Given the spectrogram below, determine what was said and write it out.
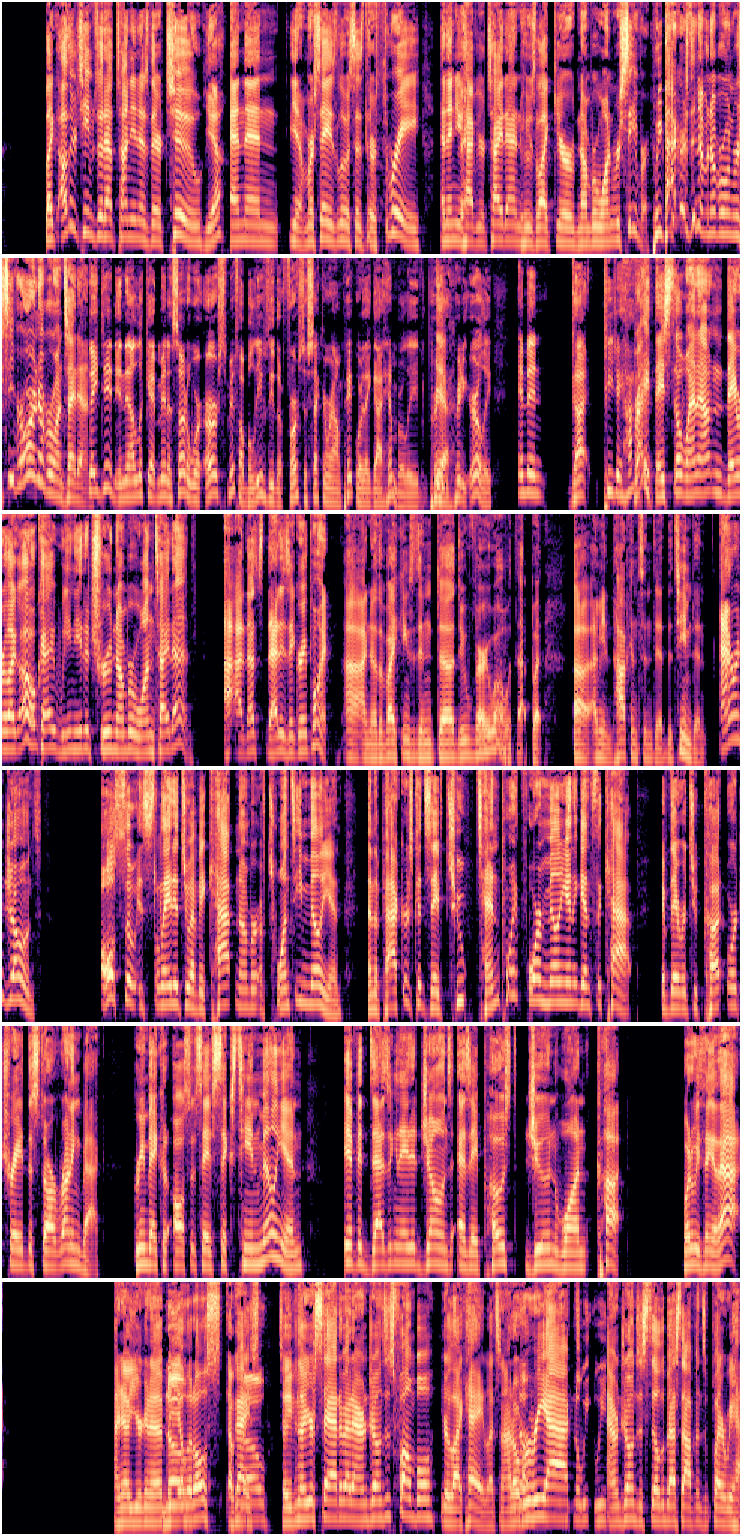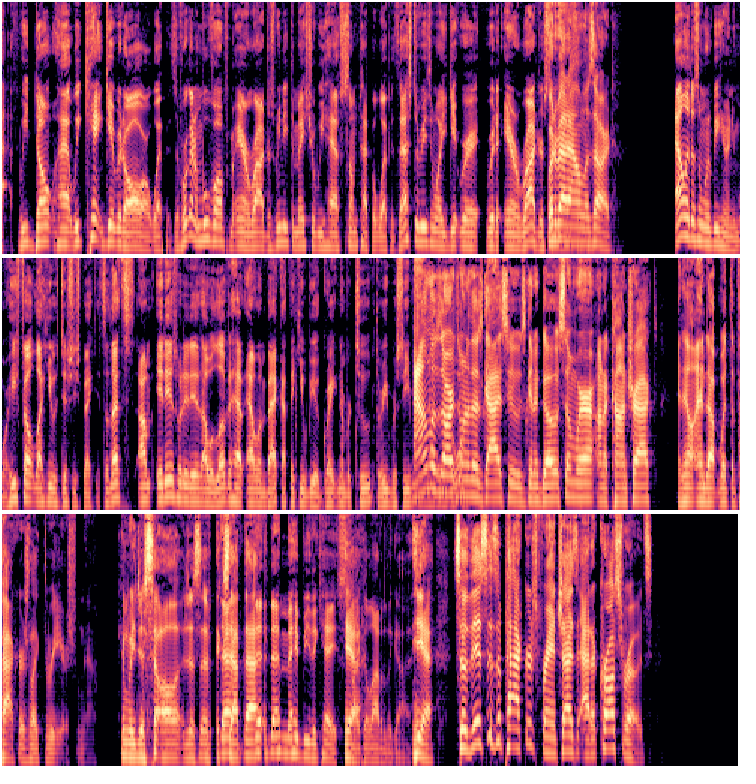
like other teams would have Tonyan as their two. Yeah. And then, you know, Marcedes Lewis as their three. And then you have your tight end who's like your number one receiver. Packers didn't have a number one receiver or a number one tight end. They did, and now look at Minnesota, where Irv Smith, I believe, was either first or second round pick, where they got him, believe, pretty Yeah. pretty early, and then got T.J. Hawkins. Right. They still went out and they were like, "Oh, okay, we need a true number one tight end." I, I, that's that is a great point. Uh, I know the Vikings didn't uh, do very well with that, but uh, I mean, Hockenson did. The team didn't. Aaron Jones also is slated to have a cap number of twenty million, and the Packers could save two, 10.4 million against the cap if they were to cut or trade the star running back. Green Bay could also save 16 million if it designated Jones as a post June 1 cut. What do we think of that? I know you're going to be a little okay. No. So even though you're sad about Aaron Jones's fumble, you're like, "Hey, let's not overreact." No, we- we- Aaron Jones is still the best offensive player we have. We don't have. We can't get rid of all our weapons. If we're going to move on from Aaron Rodgers, we need to make sure we have some type of weapons. That's the reason why you get rid, rid of Aaron Rodgers. so What about Allen Lazard? Allen doesn't want to be here anymore. He felt like he was disrespected. So that's um, it is what it is. I would love to have Allen back. I think he would be a great number two, three receiver. Allen Lazard's one of those guys who's going to go somewhere on a contract and he'll end up with the Packers like three years from now. Can we just all just accept that? That, that may be the case. Yeah. Like a lot of the guys. Yeah. So this is a Packers franchise at a crossroads.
